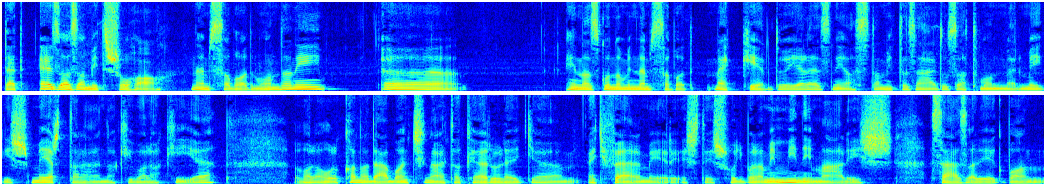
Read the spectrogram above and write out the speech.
Tehát ez az, amit soha nem szabad mondani. Én azt gondolom, hogy nem szabad megkérdőjelezni azt, amit az áldozat mond, mert mégis miért találnak ki valaki ilyet. Valahol Kanadában csináltak erről egy, egy felmérést, és hogy valami minimális százalékban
